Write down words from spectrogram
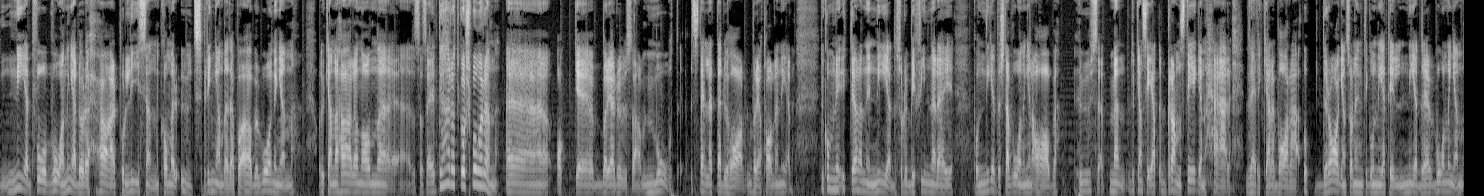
ned två våningar då du hör polisen kommer utspringande där på övervåningen och du kan höra någon eh, som säger däråt går spåren eh, och eh, börjar rusa mot stället där du har börjat ta dig ner. Du kommer ytterligare ned så du befinner dig på nedersta våningen av huset. Men du kan se att brandstegen här verkar vara uppdragen så den inte går ner till nedre våningen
